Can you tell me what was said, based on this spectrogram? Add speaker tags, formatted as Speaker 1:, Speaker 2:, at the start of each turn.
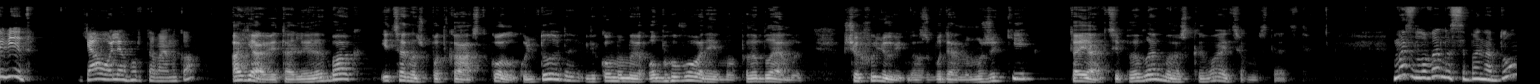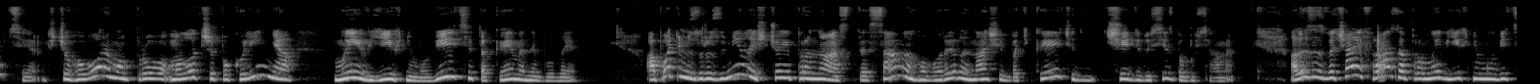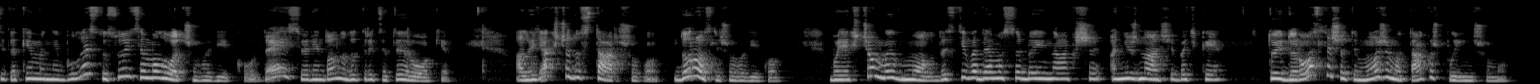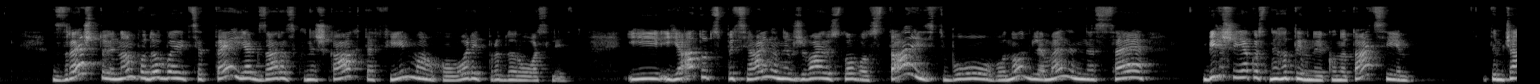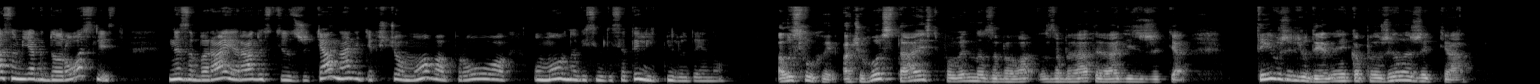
Speaker 1: Привіт! Я Оля Гуртовенко.
Speaker 2: А я Віталій Рибак, і це наш подкаст Коло культурне, в якому ми обговорюємо проблеми, що хвилюють нас в буденному житті, та як ці проблеми розкриваються в мистецтві.
Speaker 1: Ми зловили себе на думці, що говоримо про молодше покоління, ми в їхньому віці такими не були. А потім зрозуміли, що і про нас те саме говорили наші батьки чи, чи дідусі з бабусями. Але зазвичай фраза про ми в їхньому віці такими не були стосується молодшого віку, десь орієнтовно до 30 років. Але як щодо старшого, дорослішого віку? Бо якщо ми в молодості ведемо себе інакше, аніж наші батьки, то й дорослішати можемо також по-іншому. Зрештою, нам подобається те, як зараз в книжках та фільмах говорять про дорослість. І я тут спеціально не вживаю слово старість, бо воно для мене несе більше якось негативної конотації, тим часом як дорослість не забирає радості з життя, навіть якщо мова про умовно 80-літню людину.
Speaker 2: Але слухай, а чого старість повинна забирати радість з життя? Ти вже людина, яка прожила життя.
